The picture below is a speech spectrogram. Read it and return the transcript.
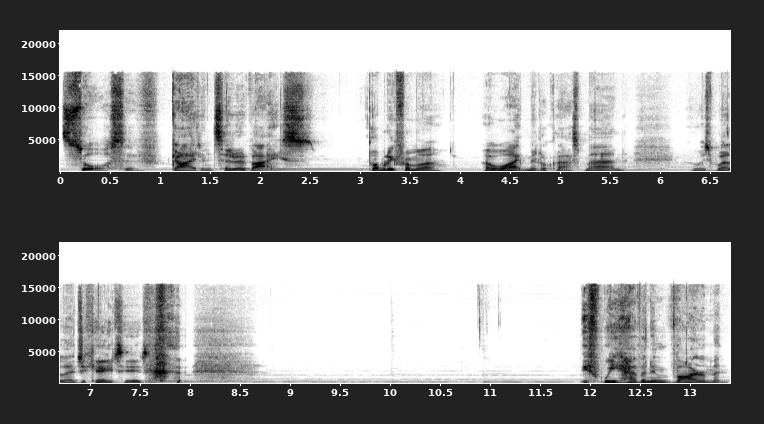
source of guidance and advice. Probably from a, a white middle class man who was well educated. If we have an environment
